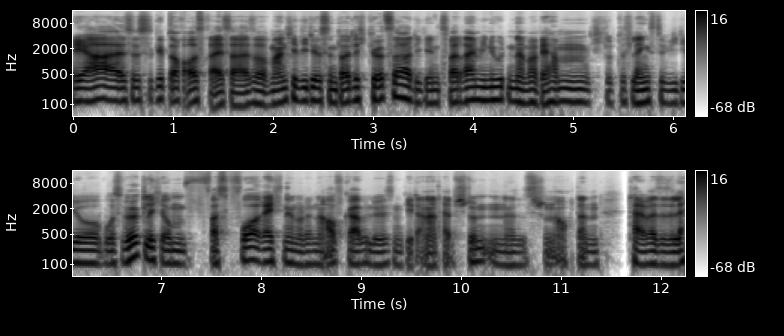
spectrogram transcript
Ja, es, ist, es gibt auch Ausreißer. Also manche Videos sind deutlich kürzer, die gehen zwei, drei Minuten, aber wir haben, ich glaube, das längste Video, wo es wirklich um was vorrechnen oder eine Aufgabe lösen geht, anderthalb Stunden. Das ist schon auch dann teilweise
